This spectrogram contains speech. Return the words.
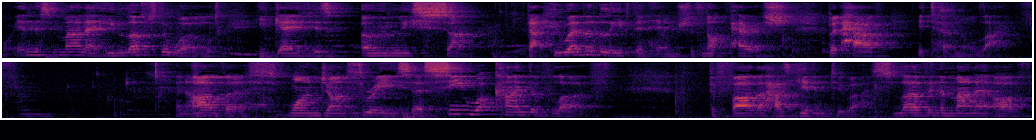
or in this manner he loved the world he gave his only son that whoever believed in him should not perish but have eternal life. And our verse 1 John 3 says see what kind of love the Father has given to us love in the manner of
